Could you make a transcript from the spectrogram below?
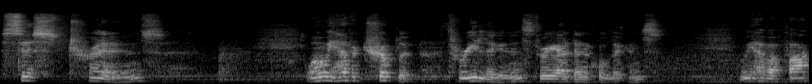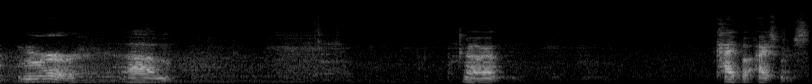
cis trans. When we have a triplet, three ligands, three identical ligands, we have a FAC-MER um, uh, type of isomers.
